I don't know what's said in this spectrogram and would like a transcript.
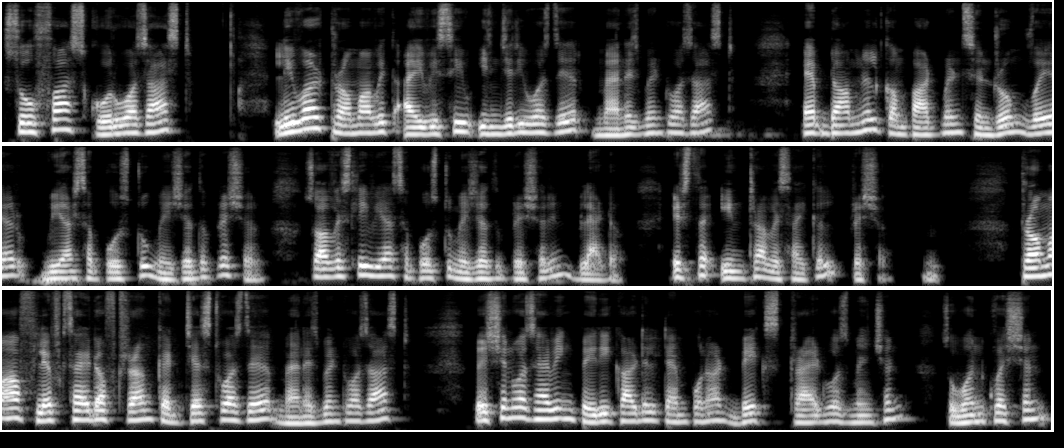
SOFA score was asked. Liver trauma with IVC injury was there. Management was asked abdominal compartment syndrome where we are supposed to measure the pressure. So obviously we are supposed to measure the pressure in bladder. It's the intravesical pressure. Hmm. Trauma of left side of trunk and chest was there. Management was asked. Patient was having pericardial tamponade. Beck's triad was mentioned. So one question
